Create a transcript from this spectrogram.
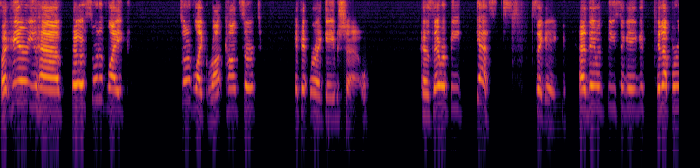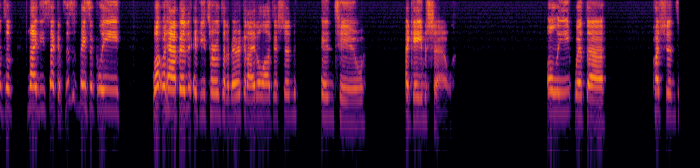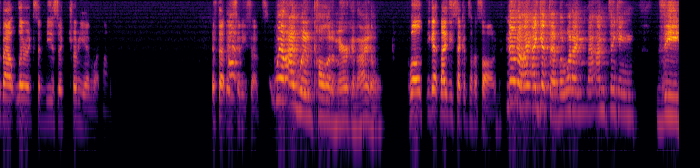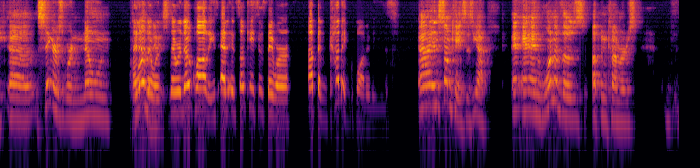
But here you have it was sort of like sort of like rock concert if it were a game show. Because there would be guests singing, and they would be singing in upwards of 90 seconds. This is basically what would happen if you turned an American Idol audition into a game show. Only with uh, questions about lyrics and music, trivia, and whatnot. If that makes Uh, any sense. Well, I wouldn't call it American Idol. Well, you get 90 seconds of a song. No, no, I, I get that, but what I'm I'm thinking the uh, singers were known I know there were there were no qualities, and in some cases they were up and coming quantities. Uh, in some cases, yeah. And, and one of those up and comers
